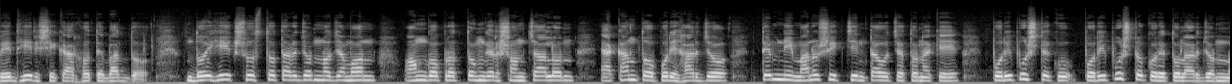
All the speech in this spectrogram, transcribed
বেধির শিকার হতে বাধ্য। দৈহিক সুস্থতার জন্য যেমন অঙ্গ প্রত্যঙ্গের সঞ্চালন, একান্ত অপরিহার্য তেমনি মানসিক চিন্তা ও চেতনাকে পরিপুষ্ট পরিপুষ্ট করে তোলার জন্য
